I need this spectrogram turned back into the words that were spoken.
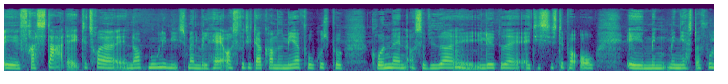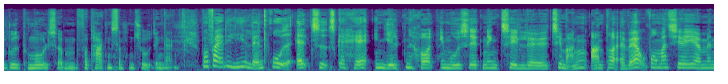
øh, fra start af. Det tror jeg øh, nok muligvis, man vil have, også fordi der er kommet mere fokus på grundvand og så videre mm. i løbet af, de sidste par år. men, men jeg står fuldt ud på mål som, for pakken, som den så ud dengang. Hvorfor er det lige, at landbruget altid skal have en hjælpende hånd i modsætning til, til mange andre erhverv, hvor man siger, jamen,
